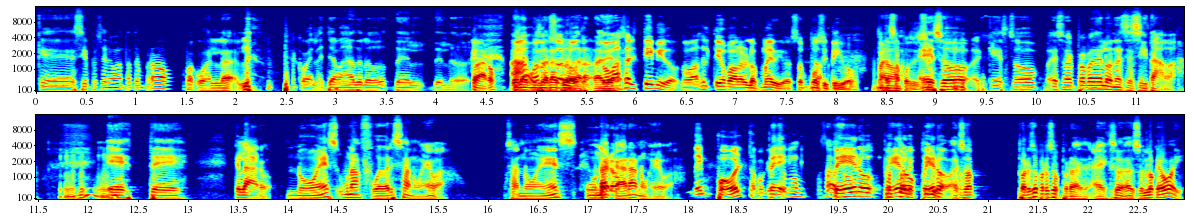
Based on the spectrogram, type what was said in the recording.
que siempre se levanta temprano para coger, la- para coger las llamadas de los, del- de Claro. de la Ah, bueno, eso. No radio. va a ser tímido, no va a ser tímido para los medios. Eso es No, positivo para No, esa posición. eso, que eso, eso el PPD lo necesitaba. Este, claro, no es una fuerza nueva. O sea, no es una Pero- cara nueva. No importa, porque Pe- eso no, o sea, Pero, son- pero, pero, eso, por eso, por eso, pero a eso, eso es lo que voy.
